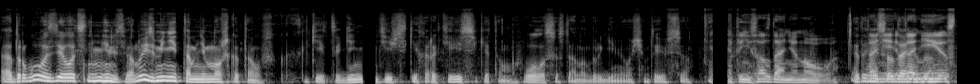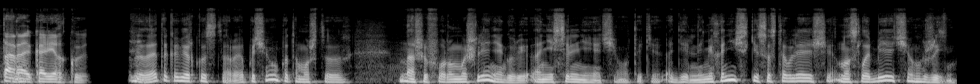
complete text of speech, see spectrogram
а другого сделать с ним нельзя. Ну, изменить там немножко там какие-то генетические характеристики, там волосы станут другими, в общем-то, и все. Это не создание нового. Это, это не создание, это не да. старое коверкуют. Да, это коверкуют старое. А почему? Потому что наши формы мышления, я говорю, они сильнее, чем вот эти отдельные механические составляющие, но слабее, чем жизнь.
